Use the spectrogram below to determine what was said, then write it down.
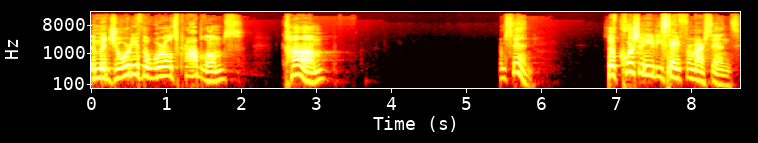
The majority of the world's problems come from sin. So, of course, we need to be saved from our sins.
